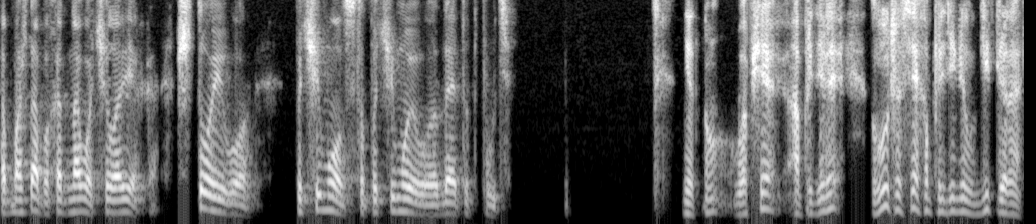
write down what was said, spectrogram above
а в масштабах одного человека. Что его, почему он, почему его на этот путь? Нет, ну вообще определя... лучше всех определил Гитлера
